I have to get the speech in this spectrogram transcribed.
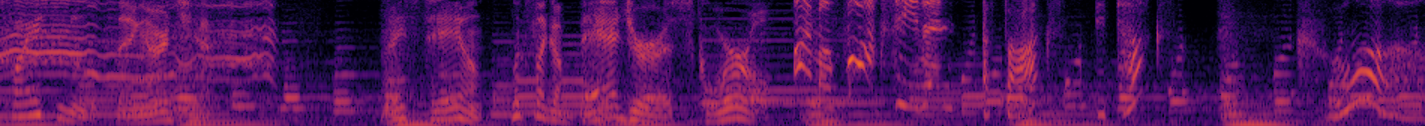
Feisty little thing, aren't you? Nice tail. Looks like a badger or a squirrel. I'm a fox heathen! A fox? It talks? Cool.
